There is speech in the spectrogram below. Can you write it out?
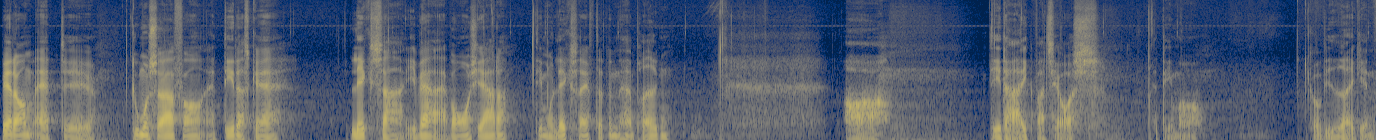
Bed dig om, at øh, du må sørge for, at det, der skal lægge sig i hver af vores hjerter, de må lægge sig efter den her prædiken. Og det, der ikke var til os, at det må gå videre igen.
